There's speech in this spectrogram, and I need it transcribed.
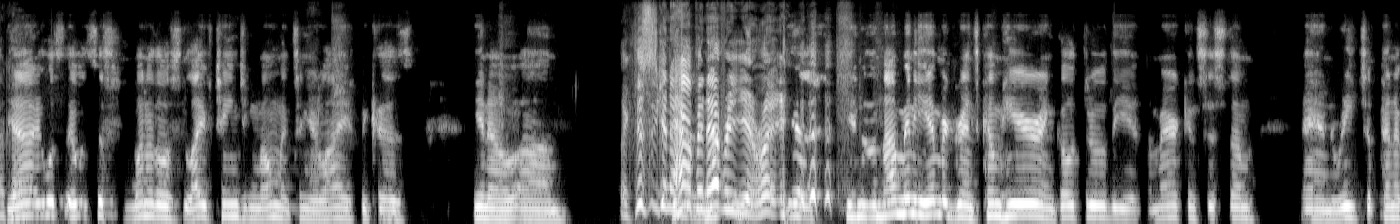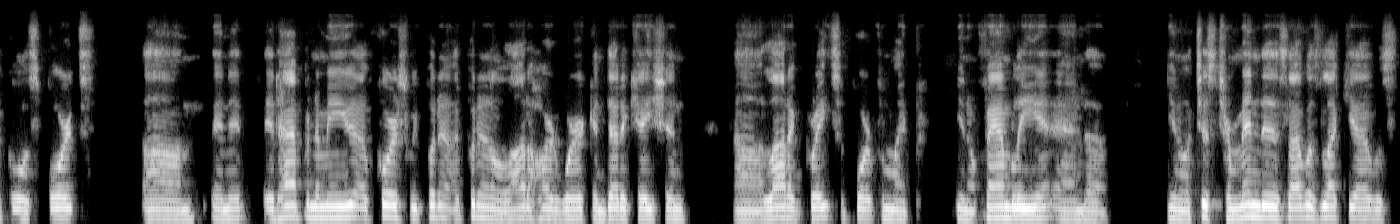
Okay. Yeah, it was it was just one of those life changing moments in your life because, you know, um, like this is going to happen every year, right? yeah, you know, not many immigrants come here and go through the American system and reach a pinnacle of sports. Um, and it it happened to me. Of course, we put in I put in a lot of hard work and dedication, uh, a lot of great support from my you know family and uh, you know just tremendous. I was lucky. I was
